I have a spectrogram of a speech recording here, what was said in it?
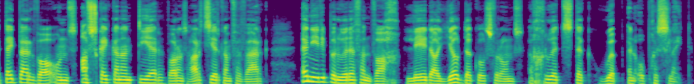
'n tydperk waar ons afskeid kan hanteer, waar ons hartseer kan verwerk. In hierdie periode van wag lê daar heel dikwels vir ons 'n groot stuk hoop in opgesluit.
